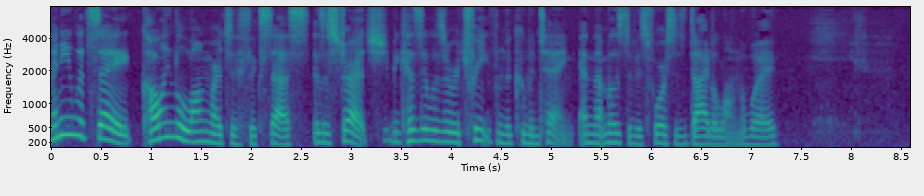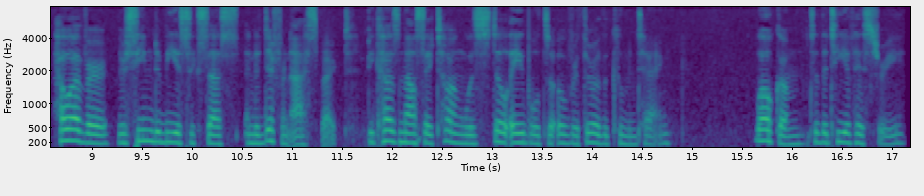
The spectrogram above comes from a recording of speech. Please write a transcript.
Many would say calling the Long March a success is a stretch because it was a retreat from the Kuomintang and that most of his forces died along the way. However, there seemed to be a success in a different aspect because Mao Zedong was still able to overthrow the Kuomintang. Welcome to the Tea of History.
